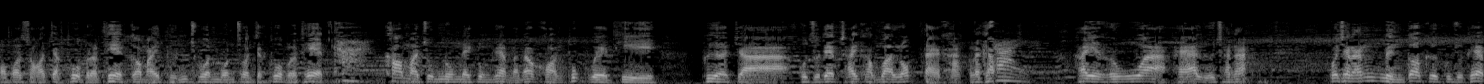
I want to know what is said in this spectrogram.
ปปสจากทั่วประเทศก็หมายถึงชวนมวลชนจากทั่วประเทศค่ะเข้ามาชุมนุมในกรุงเทพมหานครทุกเวที เพื่อจะคุณสุเทพใช้คำว่าลบแตกหักนะครับ ใช่ ให้รู้ว่าแพ้หรือชนะ เพราะฉะนั้นหนึ่งก็คือคุณสุเทพ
